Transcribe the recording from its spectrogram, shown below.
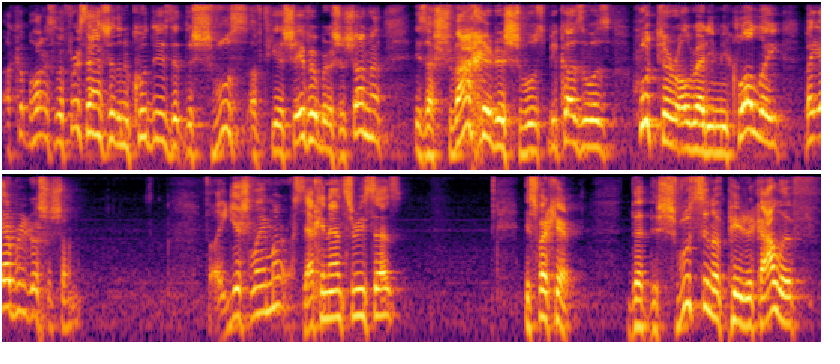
a couple of, So the first answer to the Nakud is that the Shvus of Tkiyah Shefer Rosh Hashanah is a Shvacher Shvus because it was Hutter already Miklole by every Rosh Hashanah. A second answer he says, is Farker, that the Shvusin of Perik Aleph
